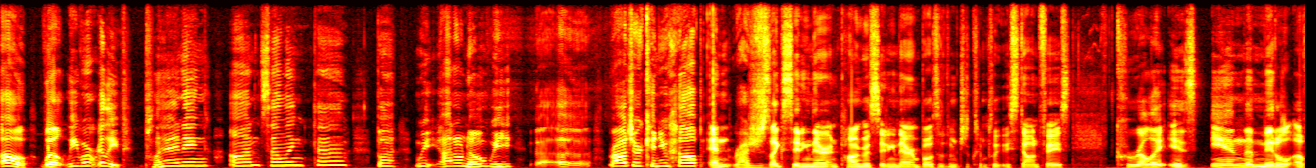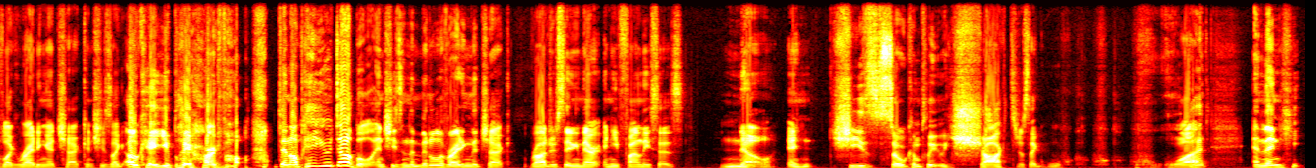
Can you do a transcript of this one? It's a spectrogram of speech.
"Oh, well, we weren't really planning on selling them, but we I don't know, we uh, Roger, can you help?" And Roger's just like sitting there and Pongo's sitting there and both of them just completely stone-faced. Cruella is in the middle of like writing a check and she's like, okay, you play hardball, then I'll pay you double. And she's in the middle of writing the check. Roger's sitting there and he finally says, no. And she's so completely shocked, just like, "Wh- wh- what? And then he,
